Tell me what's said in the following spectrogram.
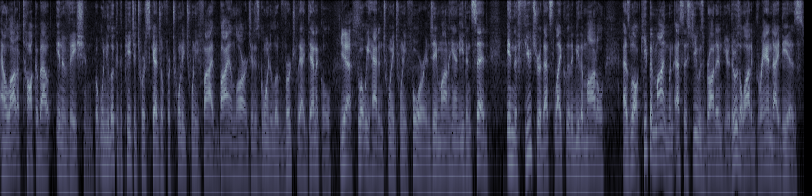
and a lot of talk about innovation. But when you look at the PGA Tour schedule for 2025, by and large, it is going to look virtually identical yes. to what we had in 2024. And Jay Monahan even said in the future, that's likely to be the model as well. Keep in mind, when SSG was brought in here, there was a lot of grand ideas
